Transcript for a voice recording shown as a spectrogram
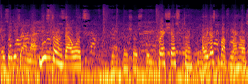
No, so this one like These stones are what? they are precious stone. Precious stone. I will just keep them for my house.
